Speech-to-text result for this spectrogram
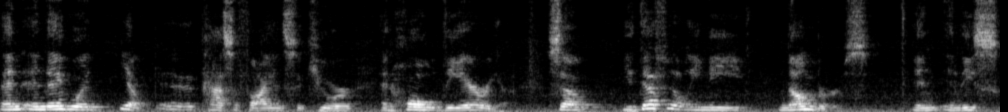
and, and they would, you know, pacify and secure and hold the area. So you definitely need numbers in, in these,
